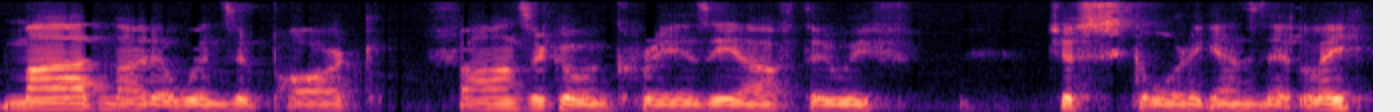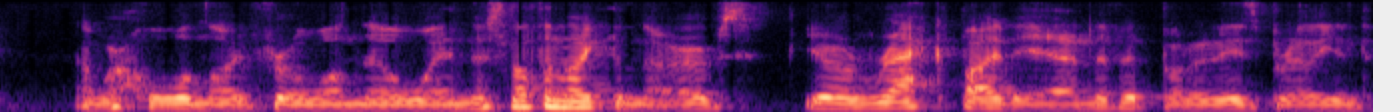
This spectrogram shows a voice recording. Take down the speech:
mad night at Windsor Park. Fans are going crazy after we've just scored against Italy and we're holding out for a 1 0 win. There's nothing like the nerves. You're a wreck by the end of it, but it is brilliant.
